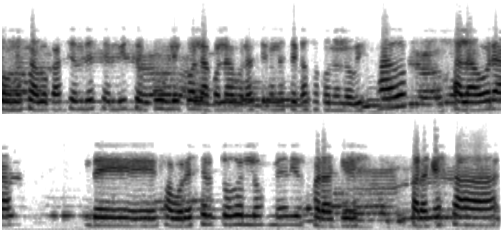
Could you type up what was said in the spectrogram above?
con nuestra vocación de servicio público la colaboración en este caso con el obispado a la hora de favorecer todos los medios para que para que esta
